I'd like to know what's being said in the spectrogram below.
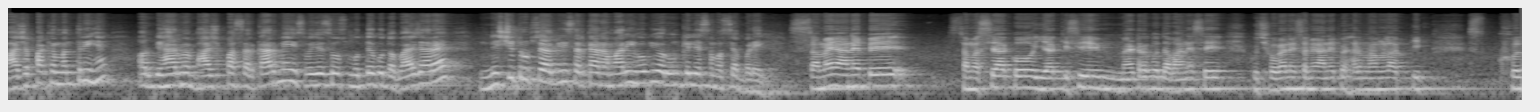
भाजपा के मंत्री हैं और बिहार में भाजपा सरकार में इस वजह से उस मुद्दे को दबाया जा रहा है। निश्चित रूप से अगली सरकार हमारी होगी और उनके लिए समस्या बढ़ेगी। समय आने पे समस्या को या किसी मैटर को दबाने से कुछ होगा नहीं। समय आने पर हर मामला की खुल,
